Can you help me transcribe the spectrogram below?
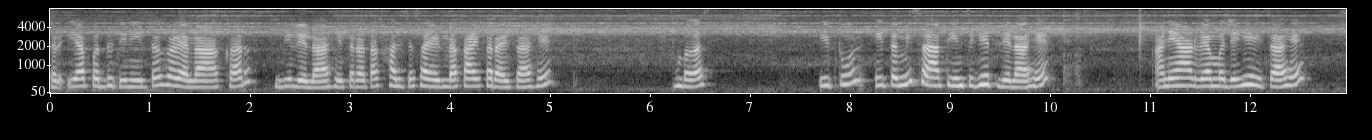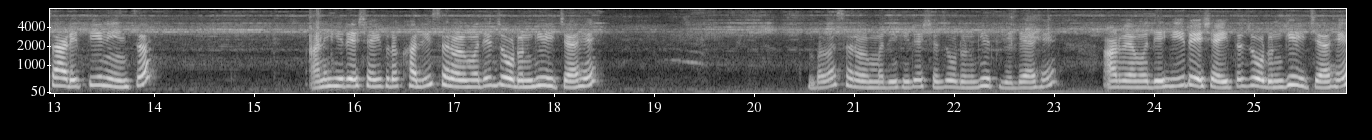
तर या पद्धतीने इथं गळ्याला आकार दिलेला आहे. तर आता खालच्या साईडला काय करायचं आहे? बघा. इथून इथं मी सात इंच घेतलेला आहे. आणि आडव्यामध्ये घ्यायचं आहे साडेतीन इंच. आणि ही रेषा इकडं खाली सरळमध्ये जोडून घ्यायची आहे. बघा सरळमध्ये ही रेषा जोडून घेतलेली आहे. आडव्यामध्ये ही रेषा इथं जोडून घ्यायची आहे.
